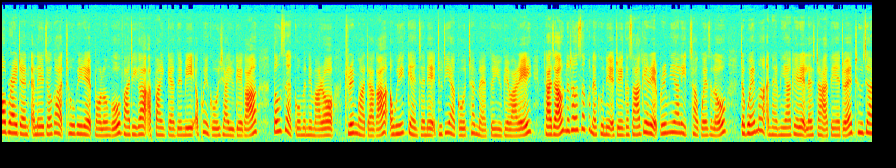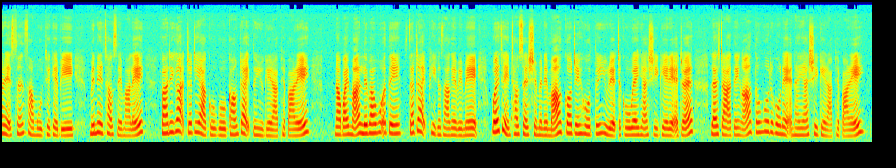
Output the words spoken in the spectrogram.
Albrighton အလေကျော်ကထိုးပေးတဲ့ဘောလုံးကိုဗာဒီကအပိုင်ကန်သွင်းပြီးအဖွင့်ကိုရယူခဲ့က39မိနစ်မှာတော့ Drink Water ကအဝေးကန်ချက်နဲ့ဒုတိယကိုထပ်မံသွင်းယူခဲ့ပါတယ်။ဒါကြောင့်2019ခုနှစ်အတွင်းကစားခဲ့တဲ့ Premier League 6ပွဲစလုံးတပွဲမှအနိုင်မရခဲ့တဲ့ Leicester အသင်းအတွက်ထူးခြားတဲ့စွမ်းဆောင်မှုဖြစ်ခဲ့ပြီးမိနစ်60မှာလည်းဗာဒီကတတိယဂိုးကိုခေါင်းတိုက်သွင်းယူခဲ့တာဖြစ်ပါတယ်။ နောက်ပိုင်းမှာလီဗာပူးအသင်းဇက်တိုက်ဖိကစားခဲ့ပေမဲ့ပွဲချိန်68မိနစ်မှာကော်တင်ဟိုသွင်းယူတဲ့တကူပဲရရှိခဲ့တဲ့အတွက်လက်စတာအသင်းက3ဂိုးတကူနဲ့အနိုင်ရရှိခဲ့တာဖြစ်ပါတယ်။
